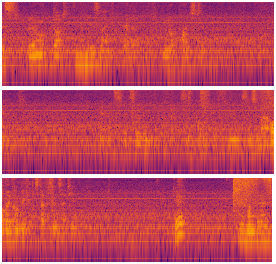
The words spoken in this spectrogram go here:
this blue dot? It's like where the remote points to. And yeah, it's it's really it's not complicated to sense about all the complicated stuff is inside here. Good. Not the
